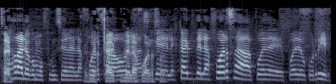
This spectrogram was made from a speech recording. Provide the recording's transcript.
Sí. Es raro cómo funciona la fuerza de ahora, así que el Skype de la fuerza puede, puede ocurrir.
